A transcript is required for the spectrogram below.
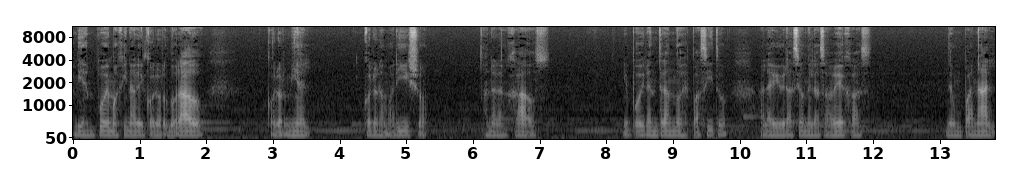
Bien, puedo imaginar el color dorado, color miel, color amarillo, anaranjados. Y puedo ir entrando despacito a la vibración de las abejas, de un panal.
